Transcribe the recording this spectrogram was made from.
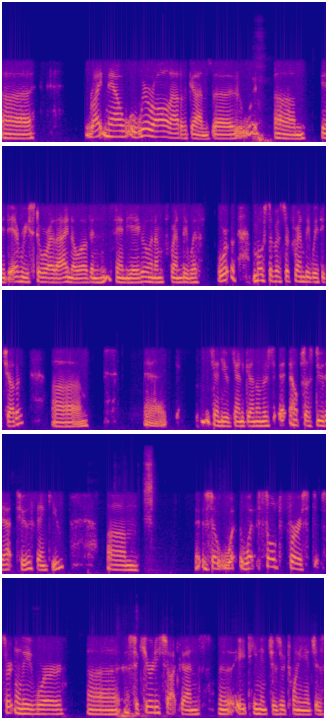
Uh, right now, we're all out of guns. Uh, um, at every store that I know of in San Diego, and I'm friendly with. We're, most of us are friendly with each other. Um, uh, San Diego County Gun Owners helps us do that too. Thank you. Um, so what, what sold first certainly were uh, security shotguns, uh, 18 inches or 20 inches,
